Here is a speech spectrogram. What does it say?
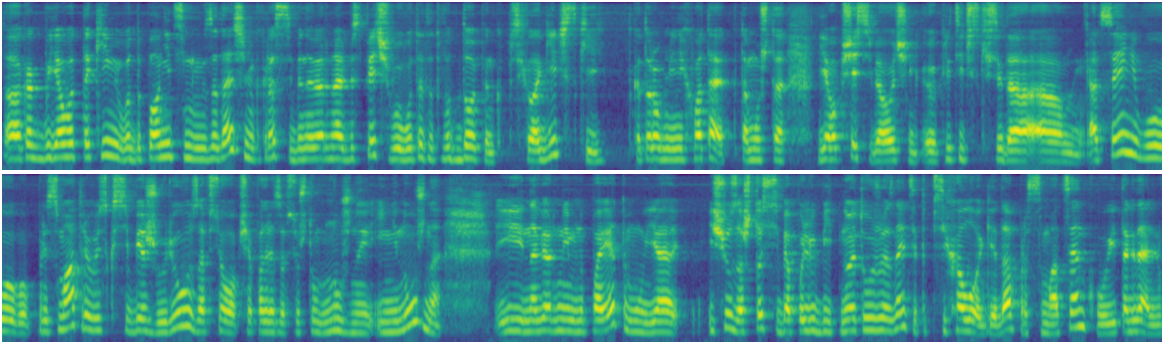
а, как бы я вот такими вот дополнительными задачами как раз себе, наверное, обеспечиваю вот этот вот допинг психологический, которого мне не хватает, потому что я вообще себя очень э, критически всегда э, оцениваю, присматриваюсь к себе, журю за все вообще подряд, за все, что нужно и не нужно. И, наверное, именно поэтому я ищу за что себя полюбить. Но это уже, знаете, это психология, да, про самооценку и так далее.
